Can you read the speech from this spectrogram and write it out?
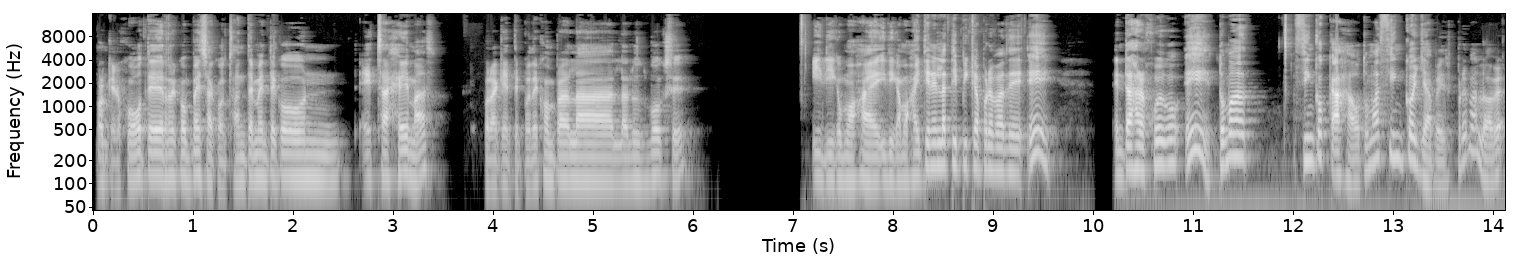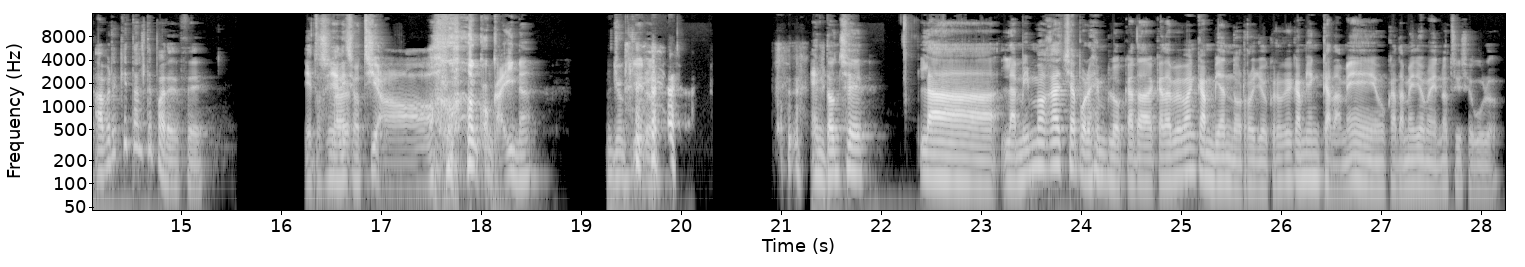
Porque el juego te recompensa constantemente con estas gemas, por las que te puedes comprar la, la loot boxes. Y digamos, ahí, y digamos, ahí tienes la típica prueba de, eh, entras al juego, eh, toma cinco cajas o toma cinco llaves, pruébalo, a ver, a ver qué tal te parece. Y entonces ya dices, hostia, cocaína. Yo quiero. Entonces, la, la misma gacha, por ejemplo, cada, cada vez van cambiando, rollo. Creo que cambian cada mes o cada medio mes, no estoy seguro.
